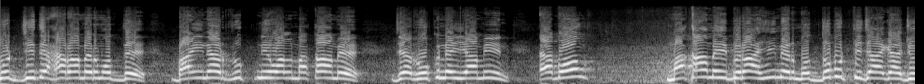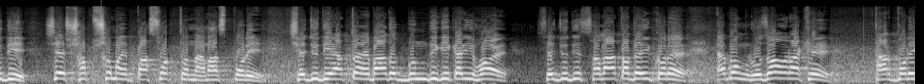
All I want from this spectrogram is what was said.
মসজিদে হারামের মধ্যে, বাইনার রুকনি ওয়াল মাকামে, যে রুকনে ইয়ামিন এবং মাকাম ইব্রাহিমের মধ্যবর্তী জায়গায় যদি সে সবসময় পাঁচ ওয়াক্ত নামাজ পড়ে, সে যদি এত এবাদত বন্দিগিকারী হয়, সে যদি সালাত আদায় করে এবং রোজাও রাখে তারপরে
